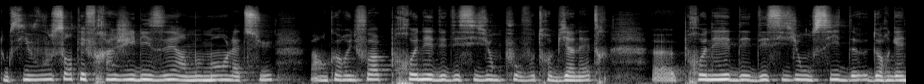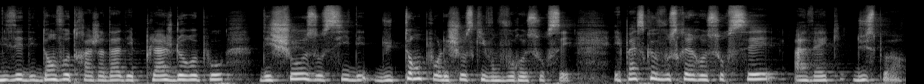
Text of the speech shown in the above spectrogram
Donc si vous vous sentez fragilisé un moment là-dessus, bah, encore une fois, prenez des décisions pour votre bien-être. Euh, prenez des décisions aussi d'organiser dans votre agenda des plages de repos, des choses aussi, du temps pour les choses qui vont vous ressourcer. Et parce que vous serez ressourcé avec du sport,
